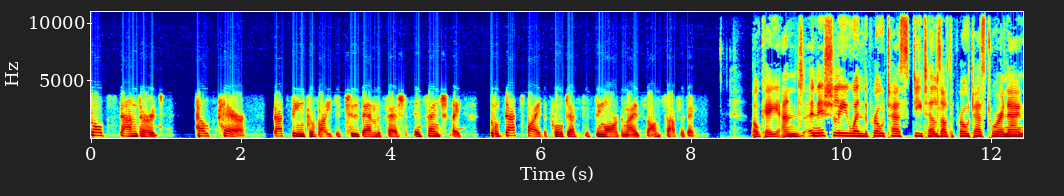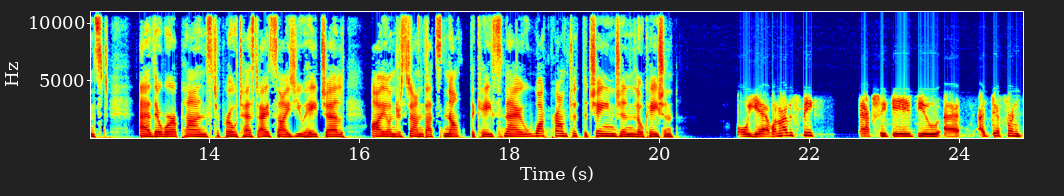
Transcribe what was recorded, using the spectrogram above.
substandard health care that's being provided to them, essentially. So that's why the protest is being organised on Saturday. Okay, and initially, when the protest details of the protest were announced, uh, there were plans to protest outside UHL. I understand that's not the case now. What prompted the change in location? Oh, yeah. When I was speaking, I actually gave you uh, a different,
